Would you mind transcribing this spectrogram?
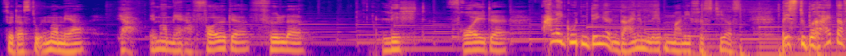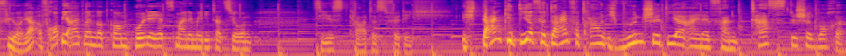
so dass du immer mehr, ja, immer mehr Erfolge, Fülle, Licht, Freude, alle guten Dinge in deinem Leben manifestierst. Bist du bereit dafür? Ja, auf robbyaltwein.com hol dir jetzt meine Meditation. Sie ist gratis für dich. Ich danke dir für dein Vertrauen. Ich wünsche dir eine fantastische Woche.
